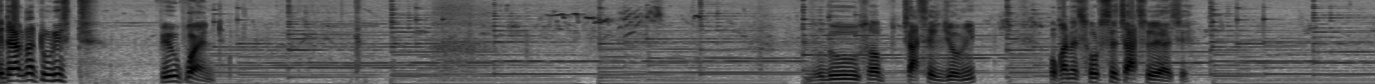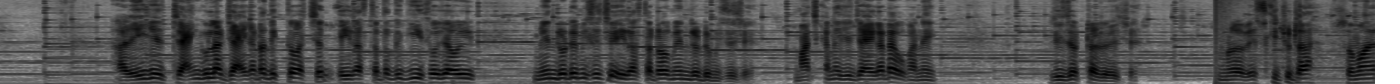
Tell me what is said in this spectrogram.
এটা একটা টুরিস্ট ভিউ পয়েন্ট ধুধু সব চাষের জমি। ওখানে সর্ষে চাষ হয়ে আছে। আর এই যে ট্রায়াঙ্গুলার জায়গাটা দেখতে পাচ্ছেন, এই রাস্তাটাতে গিয়ে সোজা ওই মেন রোডে মিশেছে, এই রাস্তাটাও মেন রোডে মিশেছে। মাঝখানে যে জায়গাটা, ওখানে রিসর্টটা রয়েছে। আমরা বেশ কিছুটা সময়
